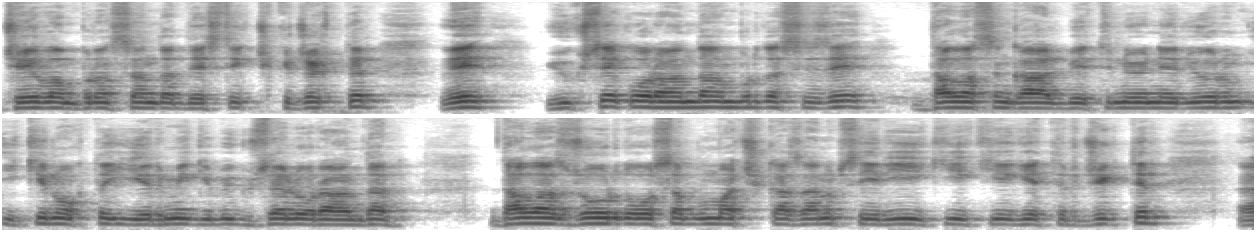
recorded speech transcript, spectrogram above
Jalen Brunson da destek çıkacaktır ve yüksek orandan burada size Dallas'ın galibiyetini öneriyorum. 2.20 gibi güzel orandan. Dallas zor da olsa bu maçı kazanıp seriyi 2-2'ye getirecektir. Ee,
